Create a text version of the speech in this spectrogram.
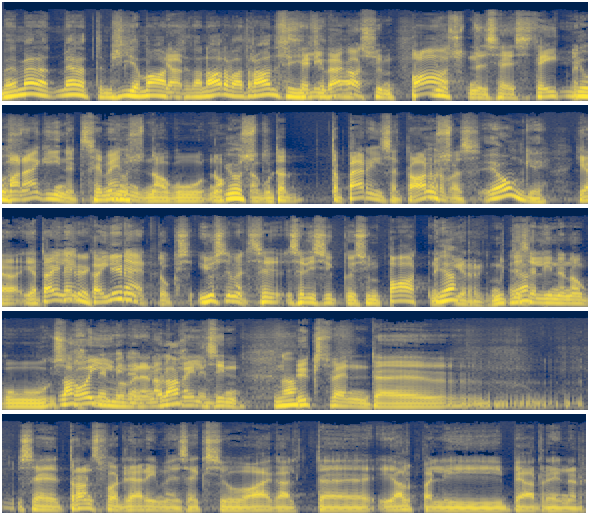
me mäletame siiamaani seda Narva Transi. see oli seda... väga sümpaatne just, see statement, ma nägin, et see vend nagu noh, nagu ta ta päriselt arvas. ja ongi. ja, ja ta ei läinud ka inetuks, just nimelt see, see oli sihuke sümpaatne ja, kirg, mitte ja. selline nagu soimumine, nagu meil siin no. üks vend äh, see transpordiärimees, eks ju, aeg-ajalt äh, jalgpalli peatreener,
